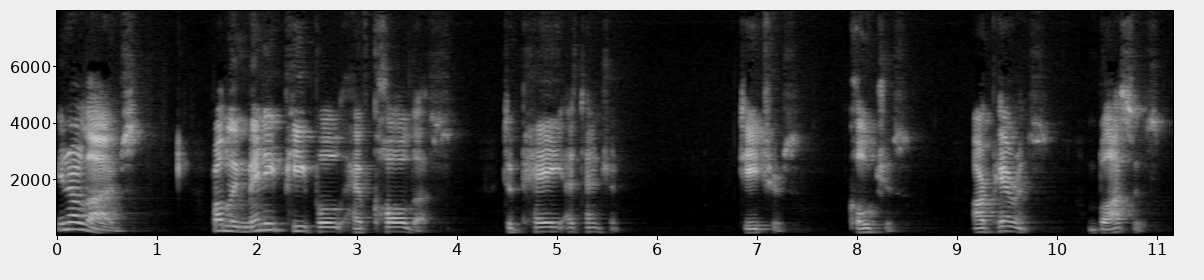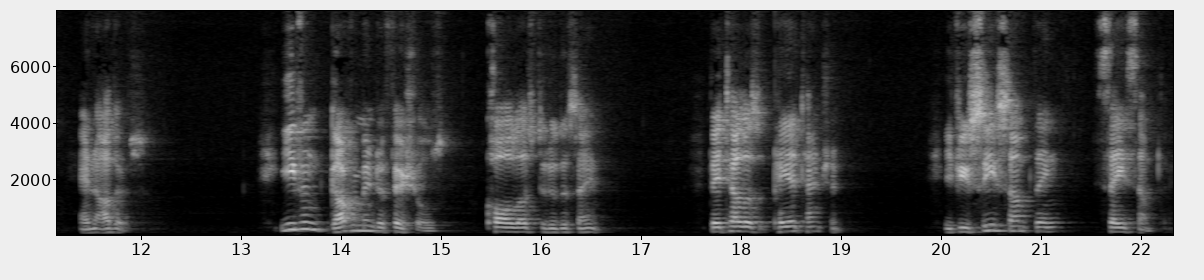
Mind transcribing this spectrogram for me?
In our lives, probably many people have called us to pay attention. Teachers, coaches, our parents, bosses, and others. Even government officials call us to do the same. They tell us, pay attention. If you see something, say something.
